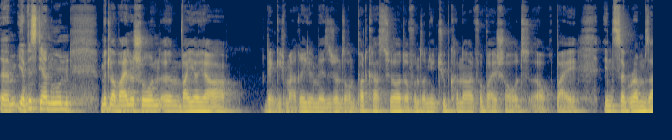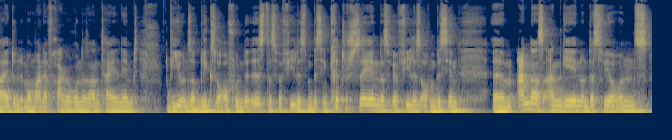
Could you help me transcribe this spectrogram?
Ähm, ihr wisst ja nun mittlerweile schon, ähm, weil ihr ja, denke ich mal, regelmäßig unseren Podcast hört, auf unseren YouTube-Kanal vorbeischaut, auch bei Instagram seid und immer mal an der Fragerunde daran teilnehmt, wie unser Blick so auf Hunde ist, dass wir vieles ein bisschen kritisch sehen, dass wir vieles auch ein bisschen ähm, anders angehen und dass wir uns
